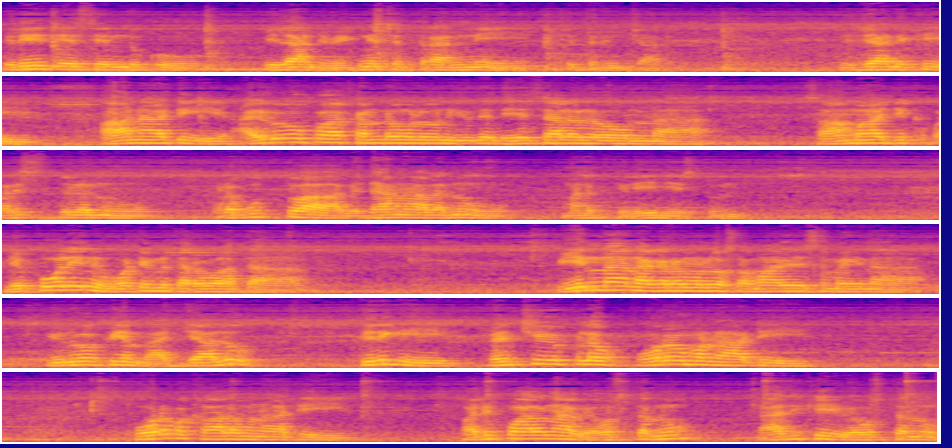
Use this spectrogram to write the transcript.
తెలియజేసేందుకు ఇలాంటి విఘ్న చిత్రాన్ని చిత్రించారు. నిజానికి ఆనాటి ఐరోపా ఖండంలోని వివిధ దేశాలలో ఉన్న సామాజిక పరిస్థితులను ప్రభుత్వ విధానాలను మనకు తెలియజేస్తుంది. నెపోలియన్ ఓటమి తర్వాత వియన్నా నగరంలో సమావేశమైన యూరోపియన్ రాజ్యాలు తిరిగి ఫ్రెంచ్ విప్లవ పూర్వము నాటి పూర్వకాలం నాటి పరిపాలనా వ్యవస్థను రాజకీయ వ్యవస్థను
